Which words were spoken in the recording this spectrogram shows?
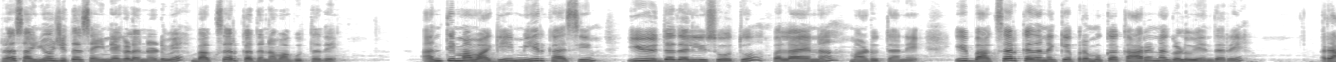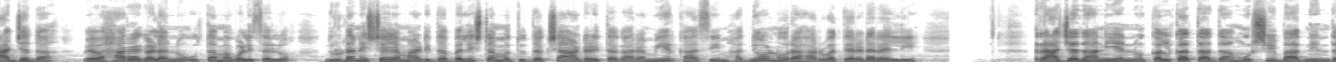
ರ ಸಂಯೋಜಿತ ಸೈನ್ಯಗಳ ನಡುವೆ ಬಾಕ್ಸರ್ ಕದನವಾಗುತ್ತದೆ. ಅಂತಿಮವಾಗಿ ಮೀರ್ ಖಾಸಿಂ ಈ ಯುದ್ಧದಲ್ಲಿ ಸೋತು ಪಲಾಯನ ಮಾಡುತ್ತಾನೆ. ಈ ಬಾಕ್ಸರ್ ಕದನಕ್ಕೆ ಪ್ರಮುಖ ಕಾರಣಗಳು ಎಂದರೆ, ರಾಜ್ಯದ ವ್ಯವಹಾರಗಳನ್ನು ಉತ್ತಮಗೊಳಿಸಲು ದೃಢನಿಶ್ಚಯ ಮಾಡಿದ್ದ ಬಲಿಷ್ಠ ಮತ್ತು ದಕ್ಷ ಆಡಳಿತಗಾರ ಮೀರ್ ಖಾಸಿಂ ಹದಿನೇಳುನೂರ ಅರವತ್ತೆರಡರಲ್ಲಿ ರಾಜಧಾನಿಯನ್ನು ಕಲ್ಕತ್ತಾದ ಮುರ್ಷಿಬಾದ್ನಿಂದ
